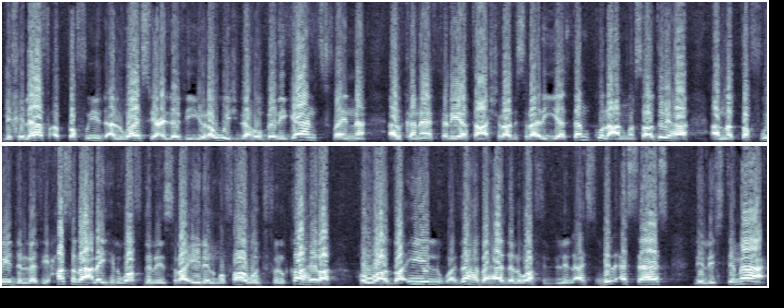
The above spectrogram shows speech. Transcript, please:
بخلاف التفويض الواسع الذي يروج له بني جانس فإن القناة الثانية عشرة الإسرائيلية تنقل عن مصادرها أن التفويض الذي حصل عليه الوفد الإسرائيلي المفاوض في القاهرة هو ضئيل وذهب هذا الوفد بالأساس للاستماع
